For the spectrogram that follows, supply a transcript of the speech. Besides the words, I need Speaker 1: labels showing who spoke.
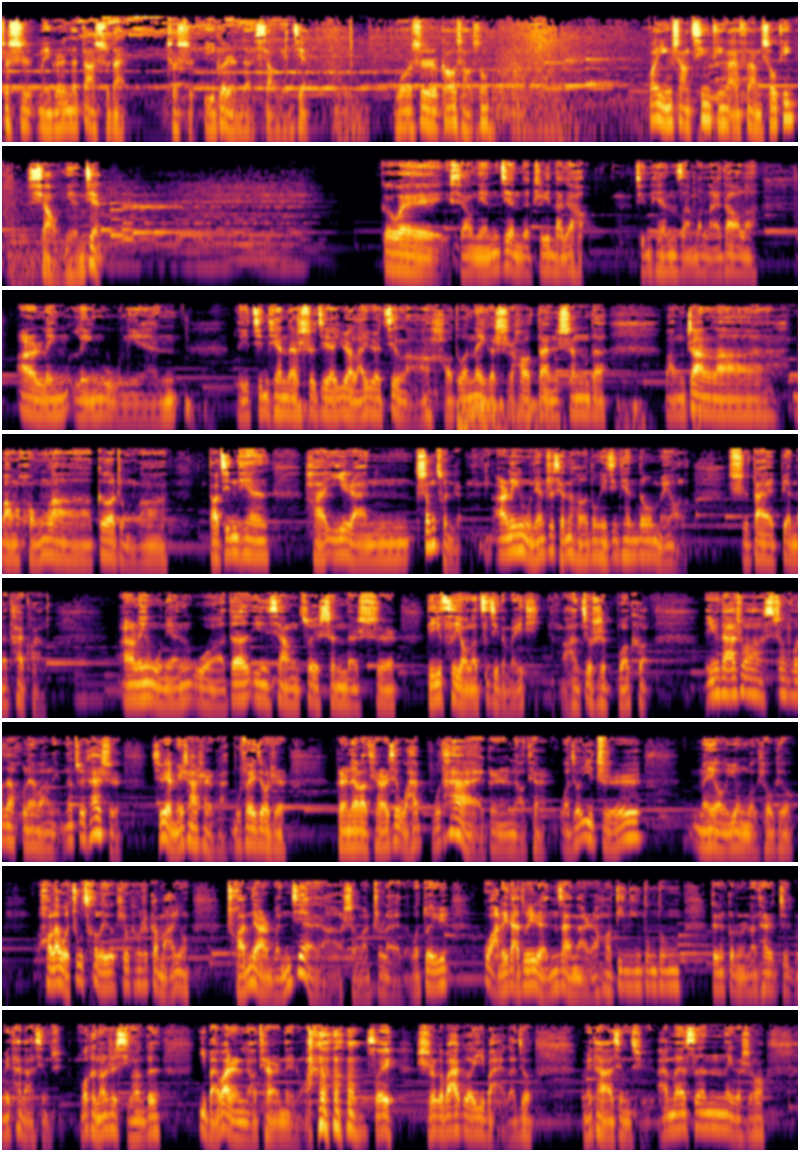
Speaker 1: 这是每个人的大时代，这是一个人的小年鉴。我是高晓松，欢迎上蜻蜓 FM 收听《小年鉴》。各位小年鉴的知音，大家好！今天咱们来到了二零零五年，离今天的世界越来越近了啊！好多那个时候诞生的网站啦、网红啦、各种啦，到今天还依然生存着。二零一五年之前的很多东西，今天都没有了。时代变得太快了。二零一五年，我的印象最深的是第一次有了自己的媒体啊，就是博客。因为大家说，生活在互联网里，那最开始其实也没啥事儿干，无非就是跟人聊聊天而且我还不太爱跟人聊天我就一直没有用过 QQ。后来我注册了一个 QQ 是干嘛用？传点文件啊什么之类的。我对于挂着一大堆人在那，然后叮叮咚咚跟各种人聊天，就没太大兴趣。我可能是喜欢跟一百万人聊天那种，所以十个八个、一百个就没太大兴趣。MSN 那个时候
